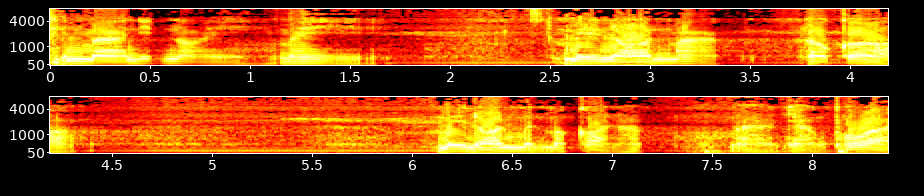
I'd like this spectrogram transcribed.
ขึ้นมานิดหน่อย ไม่ไม่ร้อนมาก แล้วก็ไม่ร้อนเหมือนเมื่อก่อนครับอย่างเพราะว่า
